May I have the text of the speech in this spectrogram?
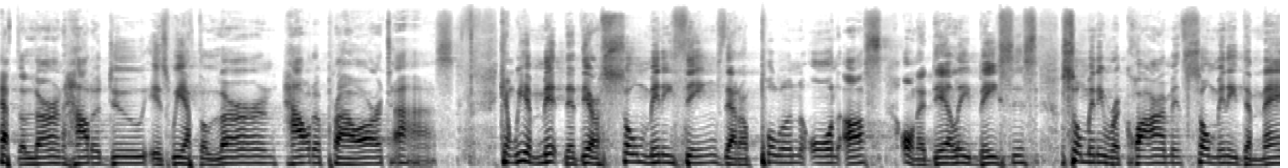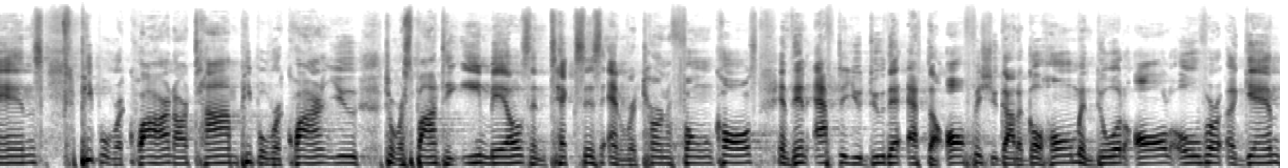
have to learn how to do is we have to learn how to prioritize. Can we admit that there are so many things that are pulling on us on a daily basis? So many requirements, so many demands, people requiring our time, people requiring you to respond to emails and texts and return phone calls. And then after you do that at the office, you got to go home and do it all over again.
